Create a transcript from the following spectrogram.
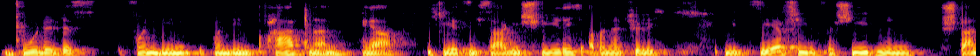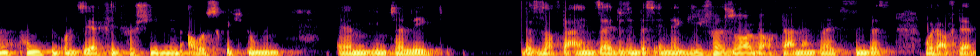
wurde das von den, von den Partnern her, ich will jetzt nicht sagen schwierig, aber natürlich mit sehr vielen verschiedenen Standpunkten und sehr vielen verschiedenen Ausrichtungen ähm, hinterlegt. Das ist auf der einen Seite sind das Energieversorger, auf der anderen Seite sind das, oder auf der,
